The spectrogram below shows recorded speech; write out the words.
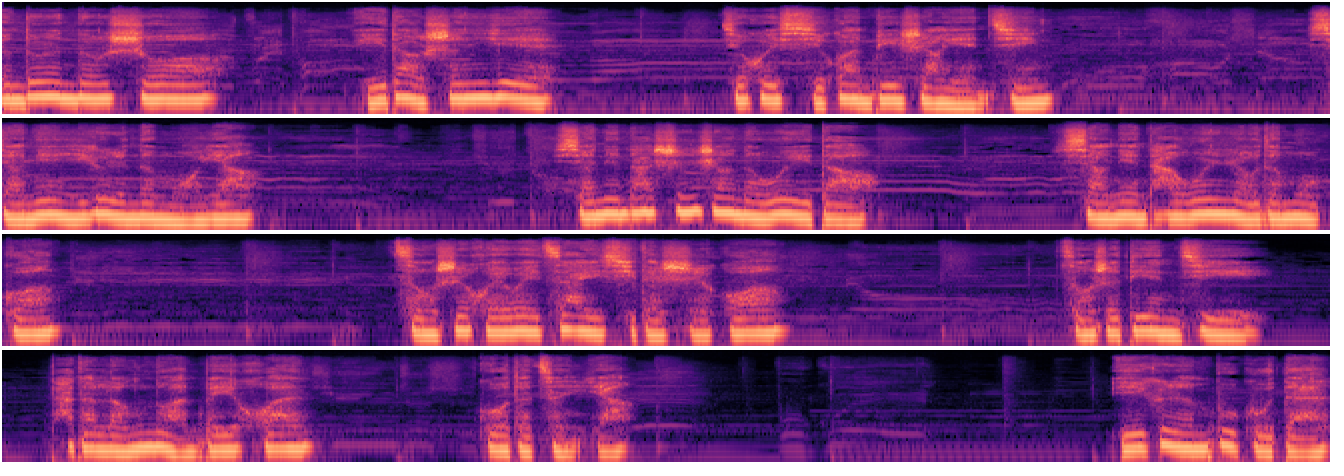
很多人都说，一到深夜，就会习惯闭上眼睛，想念一个人的模样，想念他身上的味道，想念他温柔的目光，总是回味在一起的时光，总是惦记他的冷暖悲欢，过得怎样？一个人不孤单。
